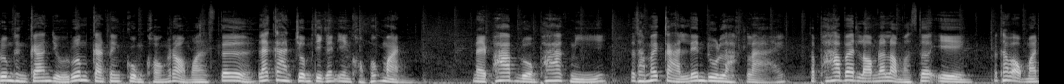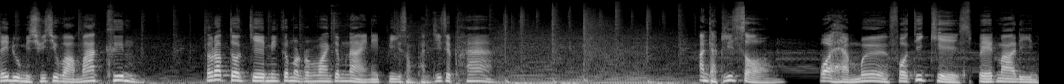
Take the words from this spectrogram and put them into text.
รวมถึงการอยู่ร่วมกันเป็นกลุ่มของเหล่ามอนสเตอร์ และการโจมตีกันเองของพวกมัน ในภาพรวมภาคนี้ จะทำให้การเล่นดูหลากหลาย สภาพแวดล้อมและเหล่ามอนสเตอร์เอง ก็ทำออกมาได้ดูมีชีวิตชีวามากขึ้นสำหรับตัวเกมมีกำหนดวางจำหน่ายในปี 2025 อันดับที่ 2 Warhammer 40k Space Marine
